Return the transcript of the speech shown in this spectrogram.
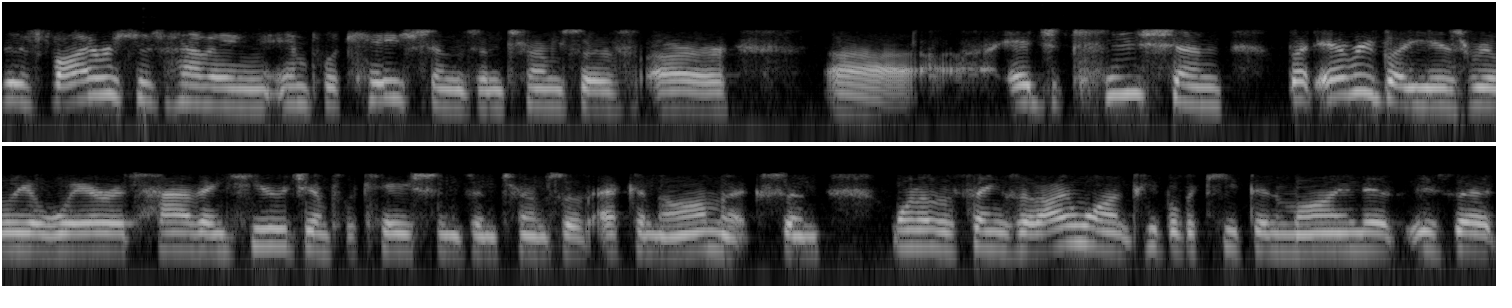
this virus is having implications in terms of our uh, education, but everybody is really aware it's having huge implications in terms of economics. And one of the things that I want people to keep in mind is, is that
